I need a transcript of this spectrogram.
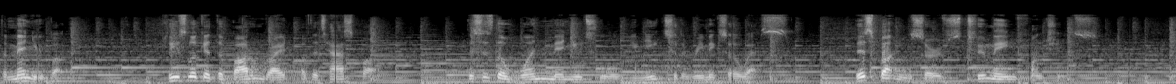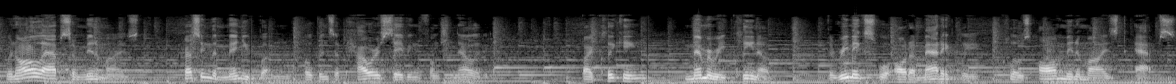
The menu button. Please look at the bottom right of the taskbar. This is the one menu tool unique to the Remix OS. This button serves two main functions. When all apps are minimized, pressing the menu button opens a power-saving functionality. By clicking Memory Cleanup, the Remix will automatically close all minimized apps.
